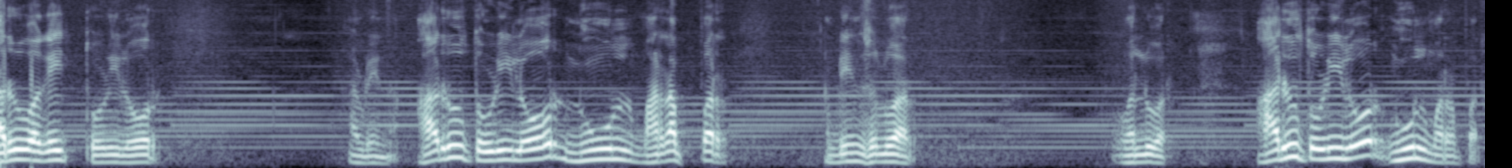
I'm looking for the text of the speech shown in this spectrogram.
அறுவகை தொழிலோர் அப்படின்னு. அரு தொழிலோர் நூல் மறப்பர் அப்படின்னு சொல்லுவார் வள்ளுவர். அறு தொழிலோர் நூல் மறப்பர்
